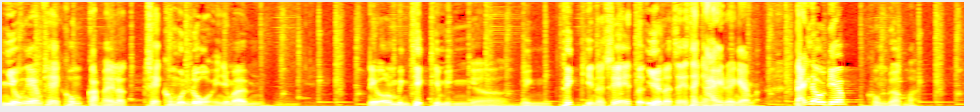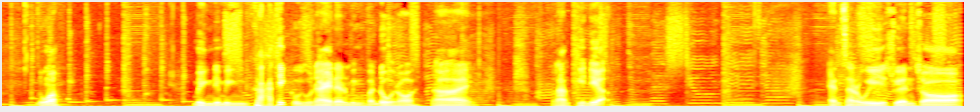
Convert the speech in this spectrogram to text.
Nhiều anh em sẽ không cảm thấy là Sẽ không muốn đổi nhưng mà nếu mà mình thích thì mình ờ, mình thích thì nó sẽ tự nhiên nó sẽ thành hay rồi anh em ạ. Đánh đầu tiếp. Không được rồi. Đúng không? Mình thì mình khá thích cầu thủ này nên mình vẫn đổi rồi đấy. Làm kỷ niệm. Ensarawi truyền cho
